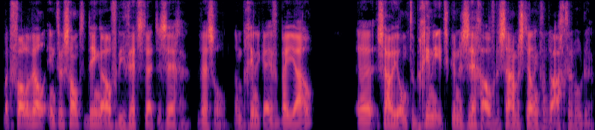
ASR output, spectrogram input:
Maar er vallen wel interessante dingen over die wedstrijd te zeggen. Wessel, dan begin ik even bij jou. Eh, zou je om te beginnen iets kunnen zeggen over de samenstelling van de achterhoede?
